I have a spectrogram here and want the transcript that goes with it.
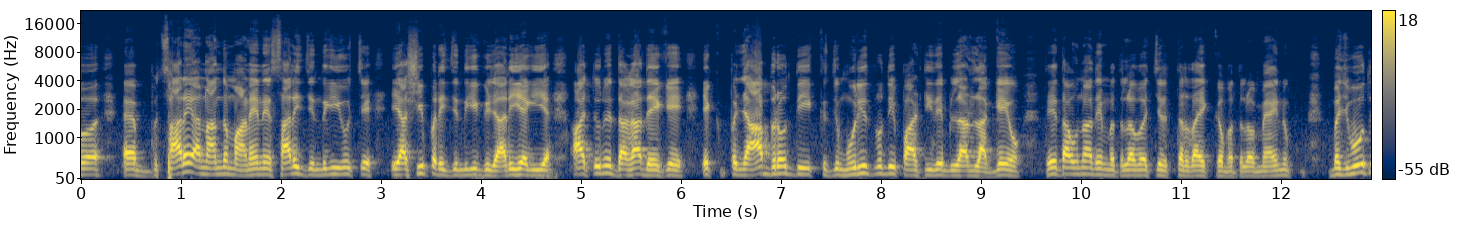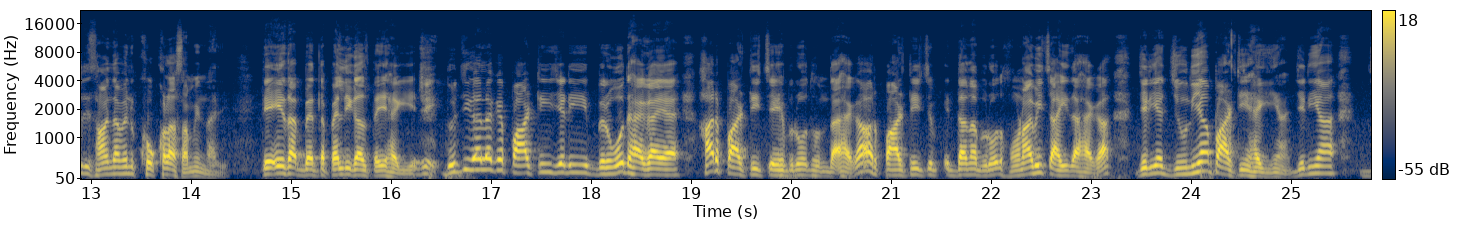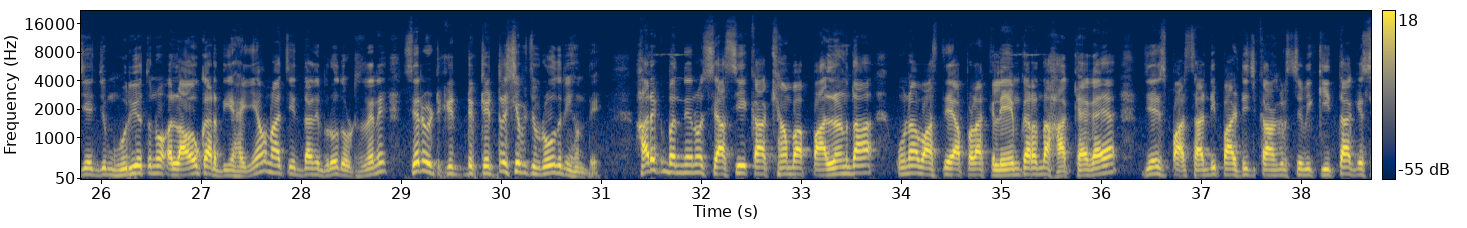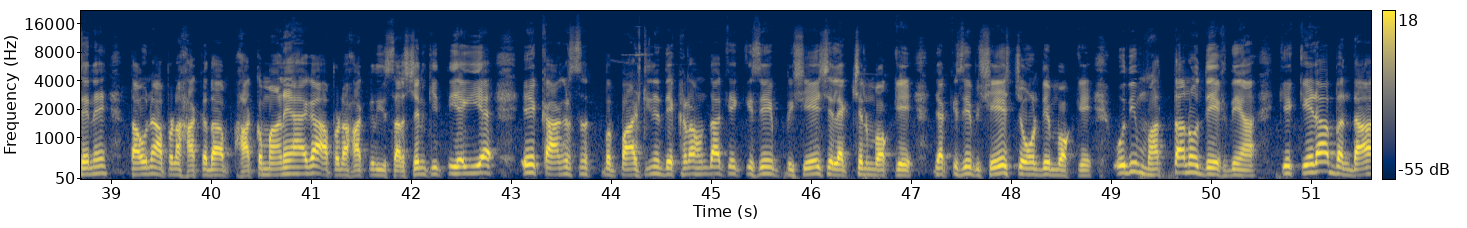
ਸਾਰੇ ਆਨੰਦ ਮਾਣੇ ਨੇ, ਸਾਰੀ ਜ਼ਿੰਦਗੀ ਉੱਚ ਯਾਸ਼ੀ ਭਰੀ ਜ਼ਿੰਦਗੀ ਗੁਜ਼ਾਰੀ ਹੈਗੀ ਹੈ। ਅੱਜ ਤੁਸੀਂ ਦਗਾ ਦੇ ਕੇ ਇੱਕ ਪੰਜਾਬ ਵਿਰੋਧੀ, ਇੱਕ ਜਮਹੂਰੀਅਤ ਵਿਰੋਧੀ ਪਾਰਟੀ ਦੇ ਲੜ ਲੱਗ ਗਏ ਹੋ, ਤੇ ਤਾਂ ਉਹਨਾਂ ਦੇ ਮਤਲਬ ਚਰਿੱਤਰ ਦਾ ਇੱਕ ਮਤਲਬ ਮੈਂ ਇਹਨੂੰ ਮਜ਼ਬੂਤ ਨਹੀਂ ਸਮਝਦਾ, ਮੈਨੂੰ ਖੋਖਲਾ ਸਮਝਦਾ ਜੀ। ਤੇ ਇਹ ਤਾਂ ਪਹਿਲੀ ਗੱਲ ਤਾਂ ਇਹ ਹੈਗੀ ਹੈ। ਦੂਜੀ ਗੱਲ ਹੈ ਕਿ ਪਾਰਟੀ ਜਿਹੜੀ ਵਿਰੋਧ ਹੈਗਾ ਹੈ ਹਰ ਪਾਰਟੀ 'ਚ ਇਹ ਵਿਰੋਧ ਹੁੰਦਾ ਹੈਗਾ ਔਰ ਪਾਰਟੀ 'ਚ ਇਦਾਂ ਦਾ ਵਿਰੋਧ ਹੋਣਾ ਵੀ ਚਾਹੀਦਾ ਹੈਗਾ। ਜਿਹੜੀਆਂ ਜਿਉਂਦੀਆਂ ਪਾਰਟੀਆਂ ਹੈਗੀਆਂ ਜਿਹੜੀਆਂ ਜੇ ਜਮਹੂਰੀਅਤ ਨੂੰ ਅਲਾਉ ਕਰਦੀਆਂ ਹੈਗੀਆਂ ਉਹਨਾਂ 'ਚ ਇਦਾਂ ਦੇ ਵਿਰੋਧ ਉੱਠਦੇ ਨੇ। ਸਿਰਫ ਡਿਕਟੇਟਰਸ਼ਿਪ 'ਚ ਵਿਰੋਧ ਨਹੀਂ ਹੁੰਦੇ। ਹਰ ਇੱਕ ਬੰਦੇ ਨੂੰ ਸਿਆਸੀ ਕਾਖਿਆਂ ਦਾ ਪਾਲਣ ਦਾ ਉਹਨਾਂ ਵਾਸਤੇ ਆਪਣਾ ਕਲੇਮ ਕਰਨ ਦਾ ਹੱਕ ਹੈਗਾ ਹੈ ਜੇ ਸਾਡੀ ਪਾਰਟੀ 'ਚ ਕਾਂਗਰਸ 'ਚ ਵੀ ਕੀਤਾ ਕਿਸੇ ਨੇ ਤਾਂ ਉਹਨੇ ਆਪਣਾ ਹੱਕ ਦਾ ਹੱਕ ਮਾਣਿਆ ਹੈਗਾ ਆਪਣਾ ਹੱਕ ਦੀ ਸਰਸ਼ਨ ਕੀਤੀ ਹੈਗੀ ਹੈ। ਇਹ ਕਾਂਗਰਸ ਪਾਰਟੀ ਨੇ ਦੇਖਣਾ ਹੁੰਦਾ ਕਿ ਕਿਸੇ ਵਿਸ਼ੇਸ਼ ਇਲੈਕਸ਼ਨ ਮੌਕੇ ਜਾਂ ਕਿਸੇ ਵਿਸ਼ੇਸ਼ ਚੋਣ ਦੇ ਮੌਕੇ ਉਹਦੀ ਮਹੱਤਤਾ ਨੂੰ ਦੇਖਦੇ ਆ ਕਿ ਕਿਹੜਾ ਬੰਦਾ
